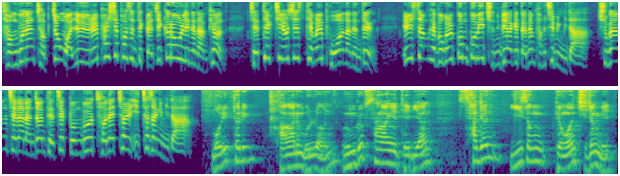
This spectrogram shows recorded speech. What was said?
정부는 접종 완료율을 80%까지 끌어올리는 한편 재택치료 시스템을 보완하는 등 일상 회복을 꼼꼼히 준비하겠다는 방침입니다. 중앙재난안전대책본부 전해철 2차장입니다. 모니터링 강화는 물론 응급 상황에 대비한 사전 이성 병원 지정 및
